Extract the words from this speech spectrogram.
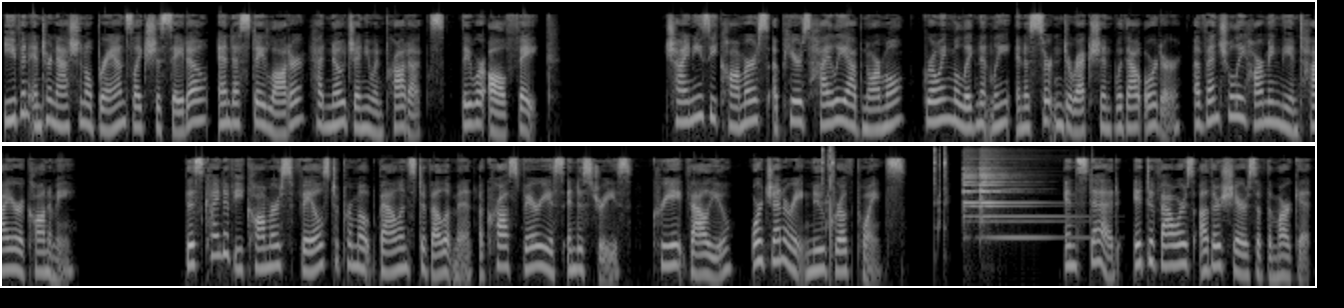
Even international brands like Shiseido and Estee Lauder had no genuine products, they were all fake. Chinese e-commerce appears highly abnormal, growing malignantly in a certain direction without order, eventually harming the entire economy. This kind of e-commerce fails to promote balanced development across various industries, create value, or generate new growth points. Instead, it devours other shares of the market,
